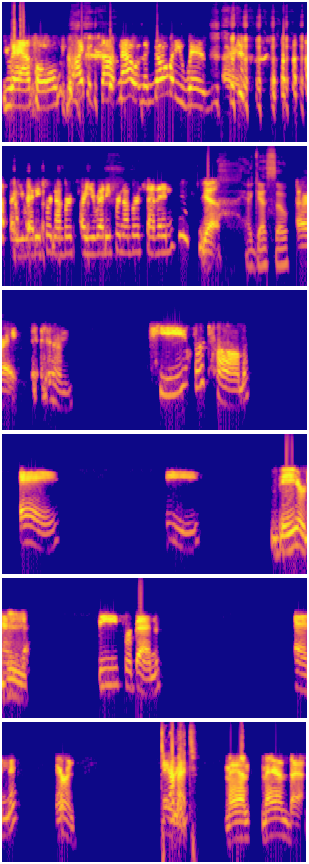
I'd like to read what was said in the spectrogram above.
you assholes. I could stop now and then nobody wins. All right. Are you ready for number are you ready for number seven? yeah. I guess so. All right. T for Tom. A. B. B or D. B for Ben. N. Aaron. Damn it! Man, man, that.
